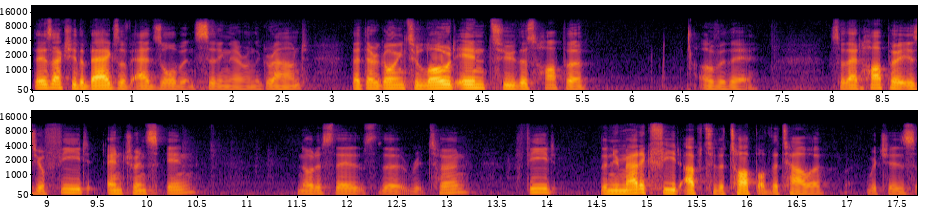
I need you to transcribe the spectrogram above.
there's actually the bags of adsorbent sitting there on the ground that they're going to load into this hopper over there. So that hopper is your feed entrance in. Notice there's the return feed, the pneumatic feed up to the top of the tower, which is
